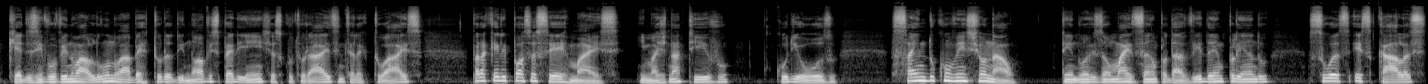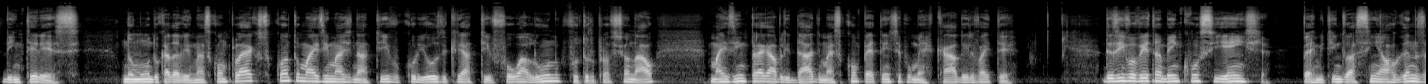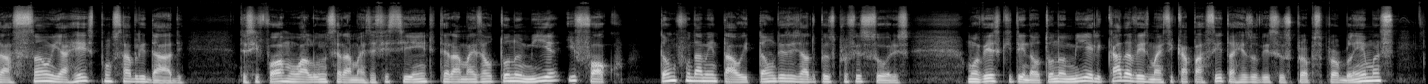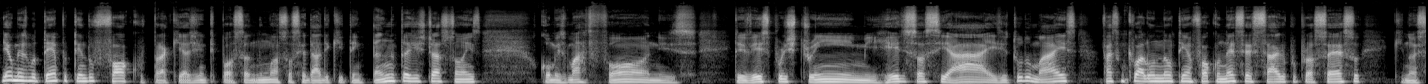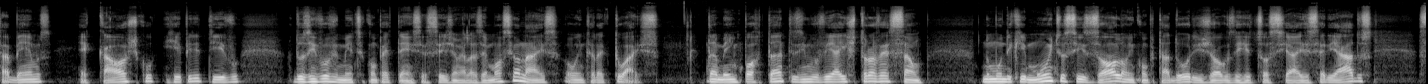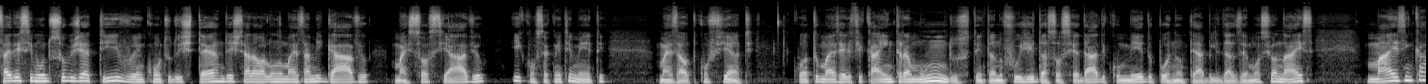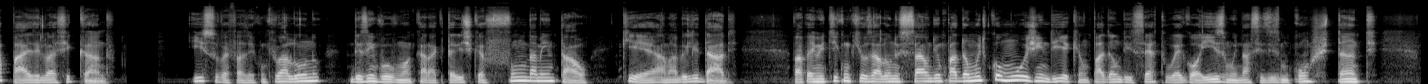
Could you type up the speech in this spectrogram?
que é desenvolver no aluno a abertura de novas experiências culturais e intelectuais para que ele possa ser mais imaginativo, curioso, saindo do convencional, tendo uma visão mais ampla da vida e ampliando suas escalas de interesse. No mundo cada vez mais complexo, quanto mais imaginativo, curioso e criativo for o aluno, futuro profissional, mais empregabilidade, mais competência para o mercado ele vai ter. Desenvolver também consciência, permitindo assim a organização e a responsabilidade. Dessa forma, o aluno será mais eficiente, terá mais autonomia e foco tão fundamental e tão desejado pelos professores. Uma vez que tendo autonomia, ele cada vez mais se capacita a resolver seus próprios problemas e ao mesmo tempo tendo foco para que a gente possa, numa sociedade que tem tantas distrações como smartphones, TVs por stream, redes sociais e tudo mais, faz com que o aluno não tenha foco necessário para o processo que nós sabemos é cáustico e repetitivo dos envolvimentos e competências, sejam elas emocionais ou intelectuais. Também é importante desenvolver a extroversão. No mundo em que muitos se isolam em computadores, jogos e redes sociais e seriados, sai desse mundo subjetivo ao encontro do externo deixará o aluno mais amigável, mais sociável e, consequentemente, mais autoconfiante. Quanto mais ele ficar intramundos, tentando fugir da sociedade com medo por não ter habilidades emocionais, mais incapaz ele vai ficando. Isso vai fazer com que o aluno desenvolva uma característica fundamental, que é a amabilidade vai permitir com que os alunos saiam de um padrão muito comum hoje em dia, que é um padrão de certo egoísmo e narcisismo constante,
